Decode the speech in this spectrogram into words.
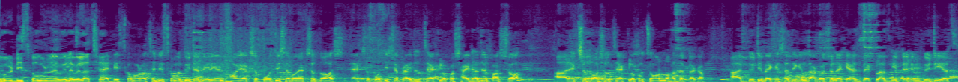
এবার ডিসকভারও অ্যাভেলেবেল আছে। হ্যাঁ ডিসকভার আছে। ডিসকভার দুইটা ভেরিয়েন্ট হয় একশো পঁচিশ এবং একশো দশ। একশো পঁচিশের প্রাইস হচ্ছে এক লক্ষ ষাট হাজার পাঁচশো আর একশো দশ হচ্ছে এক লক্ষ চুয়ান্ন হাজার টাকা। আর দুইটি ব্যাগের সাথে কিন্তু আকর্ষণীয় ক্যাশব্যাক প্লাস গিফট আইটেম দুইটি আছে।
